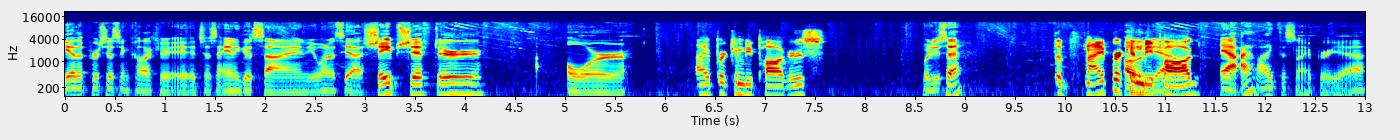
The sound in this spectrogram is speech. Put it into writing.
Get the persistent collector, it just ain't a good sign. You want to see a shapeshifter or Sniper can be poggers. what do you say? The sniper can Oh, be yeah. pog Yeah, I like the sniper. Yeah,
